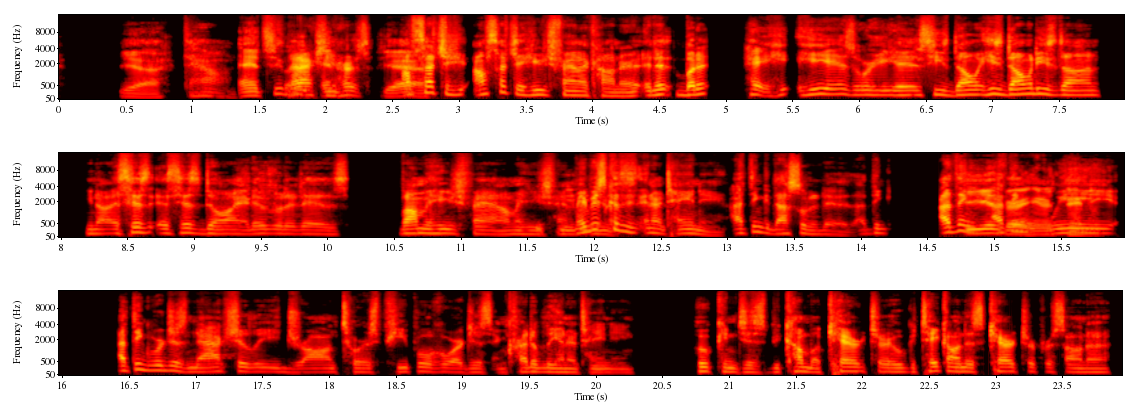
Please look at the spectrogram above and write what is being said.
Yeah. down And That actually and- hurts. Yeah. I'm such a I'm such a huge fan of Conor. It is, but it, hey, he, he is where he is. He's done. He's done what he's done. You know, it's his it's his doing. It is what it is. But I'm a huge fan. I'm a huge fan. Maybe it's because he's entertaining. I think that's what it is. I think I think I think we I think we're just naturally drawn towards people who are just incredibly entertaining, who can just become a character, who could take on this character persona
